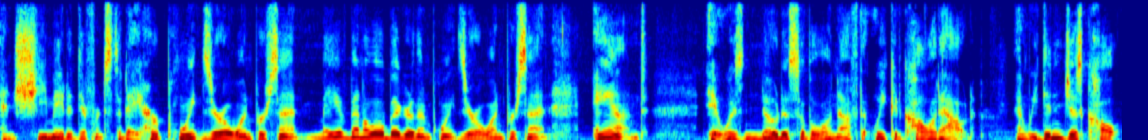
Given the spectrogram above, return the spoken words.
And she made a difference today. Her 0.01% may have been a little bigger than 0.01%. And it was noticeable enough that we could call it out. And we didn't just call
